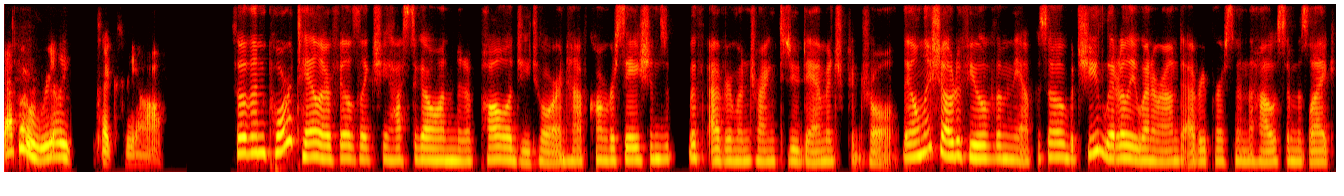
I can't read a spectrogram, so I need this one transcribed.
That's what really ticks me off. So then poor Taylor feels like she has to go on an apology tour and have conversations with everyone trying to do damage control. They only showed a few of them in the episode, but she literally went around to every person in the house and was like,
